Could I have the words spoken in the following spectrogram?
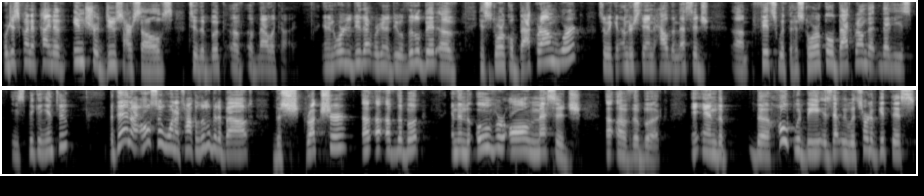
we're just going to kind of introduce ourselves to the book of, of Malachi. And in order to do that, we're going to do a little bit of historical background work so we can understand how the message um, fits with the historical background that, that he's, he's speaking into. But then I also want to talk a little bit about the structure of, of the book and then the overall message uh, of the book. And the, the hope would be is that we would sort of get this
